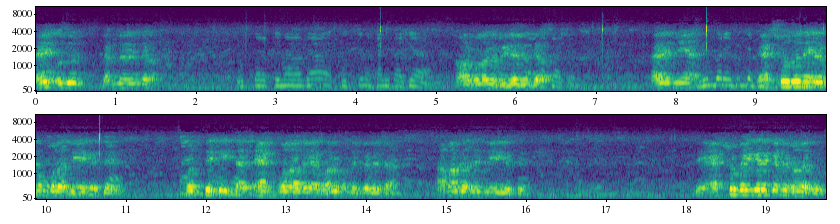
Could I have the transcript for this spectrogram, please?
এই হুজুর ব্যাগ কেন? আমার ভিডিও দিন আরে মিয়া একশো জনে এরকম বলা দিয়ে গেছে। প্রত্যেকেই তার এক বলা লইয়া ঘরের মধ্যে পেরেছেন আমার কাছে দিয়ে গেছে। একশো ব্যাংকের কেমনে সোজা করব?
